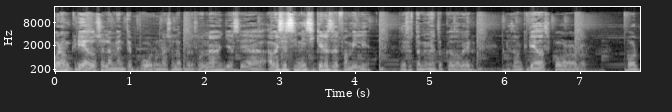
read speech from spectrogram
fueron criados solamente por una sola persona, ya sea, a veces ni siquiera es de familia, eso también me ha tocado ver, que son criados por, por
